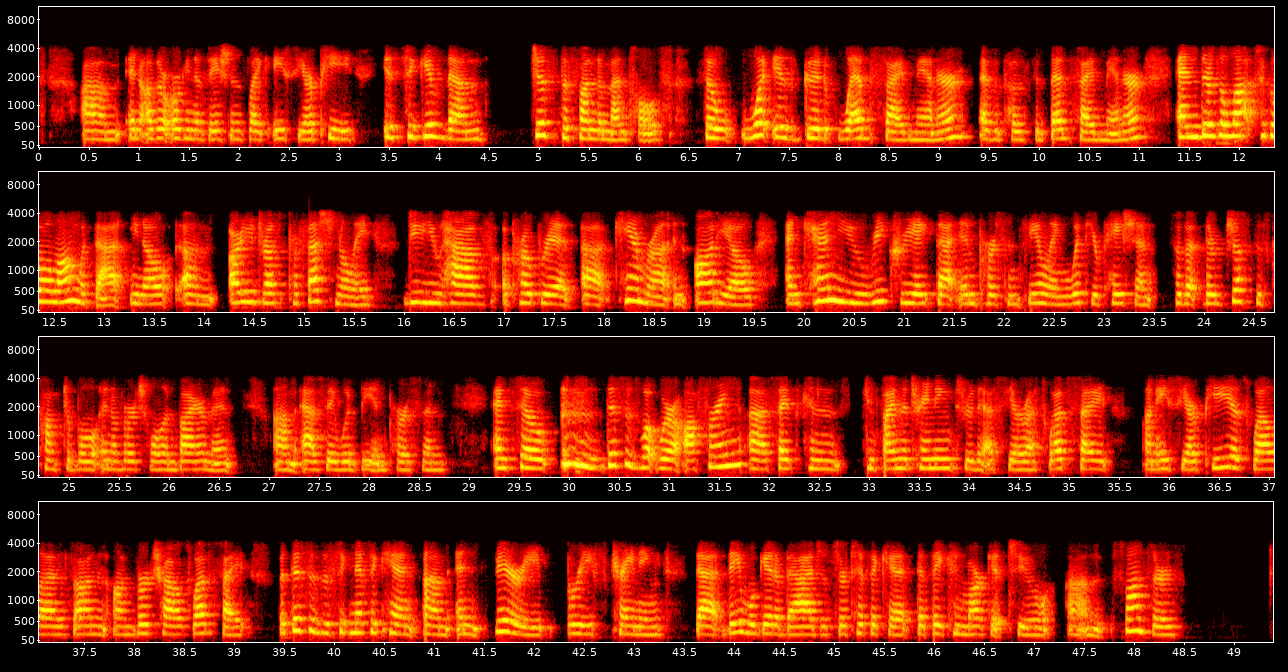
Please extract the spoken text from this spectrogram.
um, and other organizations like ACRP is to give them just the fundamentals. So, what is good webside manner as opposed to bedside manner? And there's a lot to go along with that. You know, um, are you dressed professionally? Do you have appropriate uh, camera and audio? And can you recreate that in person feeling with your patient so that they're just as comfortable in a virtual environment um, as they would be in person. And so this is what we're offering. Uh, sites can, can find the training through the SCRS website, on ACRP as well as on, on VirTrial's website. But this is a significant um, and very brief training that they will get a badge, a certificate that they can market to um, sponsors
